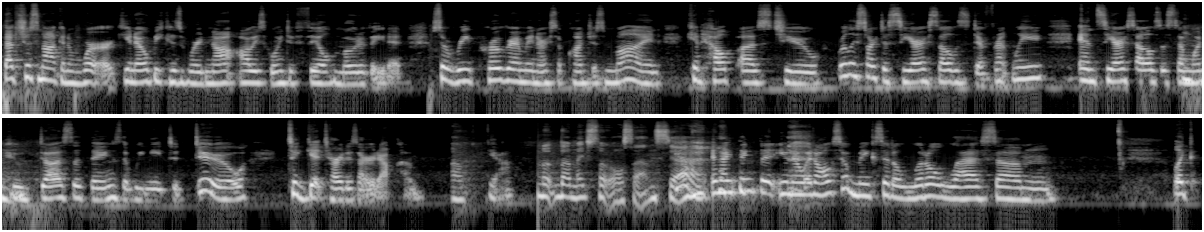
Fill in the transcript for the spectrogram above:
that's just not going to work, you know, because we're not always going to feel motivated. So, reprogramming our subconscious mind can help us to really start to see ourselves differently and see ourselves as someone mm-hmm. who does the things that we need to do to get to our desired outcome. Okay. Yeah. That makes total sense. Yeah. yeah. And I think that, you know, it also makes it a little less, um, like,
